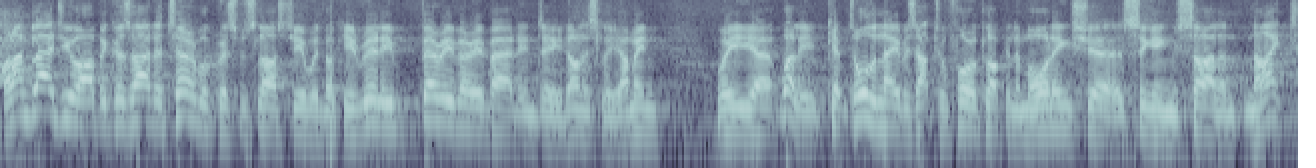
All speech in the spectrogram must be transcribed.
Well, I'm glad you are because I had a terrible Christmas last year with Nookie. Really, very, very bad indeed, honestly. I mean, we, uh, well, he kept all the neighbours up till four o'clock in the morning sh- singing Silent Night.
